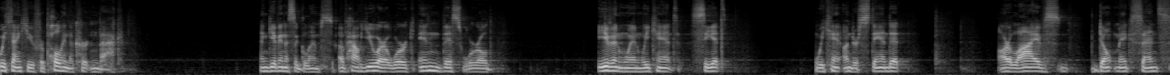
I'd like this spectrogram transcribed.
We thank you for pulling the curtain back and giving us a glimpse of how you are at work in this world, even when we can't see it, we can't understand it, our lives don't make sense.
